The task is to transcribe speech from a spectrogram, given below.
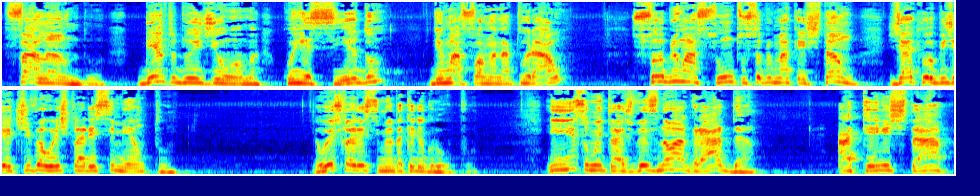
falando dentro do idioma conhecido, de uma forma natural, sobre um assunto, sobre uma questão já que o objetivo é o esclarecimento. É o esclarecimento daquele grupo. E isso muitas vezes não agrada a quem está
